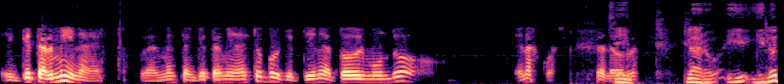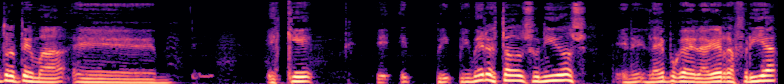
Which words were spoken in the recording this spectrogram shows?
en qué termina esto, realmente en qué termina esto, porque tiene a todo el mundo en ascuas. sí, claro. Y, el otro tema eh, es que eh, primero Estados Unidos, en, la época de la Guerra Fría,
